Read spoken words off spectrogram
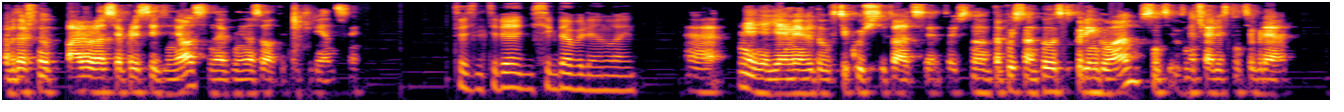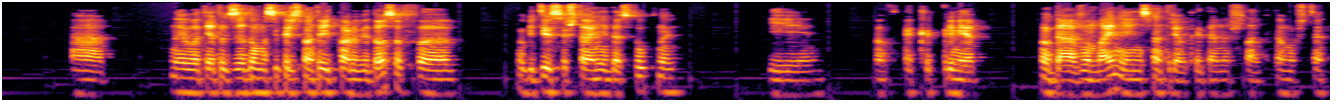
потому что, ну, пару раз я присоединялся, но я бы не назвал это конференцией. то есть для тебя они всегда были онлайн? Э, Не-не, я имею в виду в текущей ситуации. То есть, ну, допустим, был Spring One в, сентя- в начале сентября. А, ну и вот я тут задумался пересмотреть пару видосов, э, убедился, что они доступны. И ну, как, как пример. Ну да, в онлайне я не смотрел, когда она шла, потому что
